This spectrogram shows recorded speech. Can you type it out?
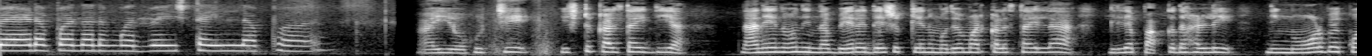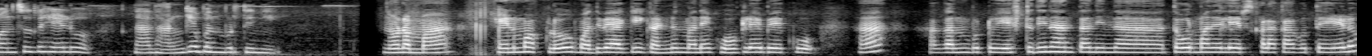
ಬೇಡಪ್ಪ ನನಗೆ ಮದುವೆ ಇಷ್ಟ ಇಲ್ಲಪ್ಪ. ಅಯ್ಯೋ ಹುಚ್ಚಿ ಇಷ್ಟು ಕಳ್ತಾ ಇದ್ದೀಯಾ? ನಾನೇನು ನಿನ್ನ ಬೇರೆ ದೇಶಕ್ಕೇನು ಮದುವೆ ಮಾಡಿ ಕಳಿಸ್ತಾ ಇಲ್ಲ? ಇಲ್ಲೇ ಪಕ್ಕದ ಹಳ್ಳಿ. ನಿಂಗೆ ನೋಡಬೇಕು ಅನ್ಸಿದ್ರೆ ಹೇಳು. ನಾನು ಹಾಗೆ ಬಂದ್ಬಿಡ್ತೀನಿ. ನೋಡಮ್ಮ ಹೆಣ್ಮಕ್ಳು ಮದುವೆ ಆಗಿ ಗಂಡನ ಮನೆಗೆ ಹೋಗಲೇಬೇಕು. ಹಾಂ ಹಾಗಂದ್ಬಿಟ್ಟು ಎಷ್ಟು ದಿನ ಅಂತ ನಿನ್ನ ತವ್ರ ಮನೇಲಿ ಇರ್ಸ್ಕೊಳಕ್ಕಾಗುತ್ತೆ ಹೇಳು.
